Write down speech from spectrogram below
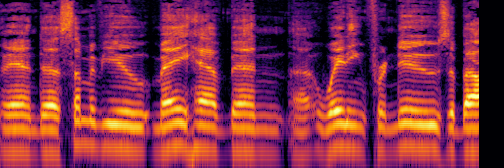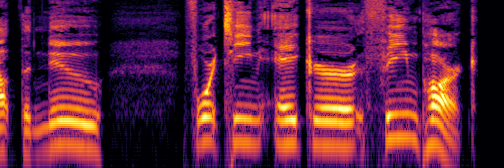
and uh, some of you may have been uh, waiting for news about the new 14 acre theme park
